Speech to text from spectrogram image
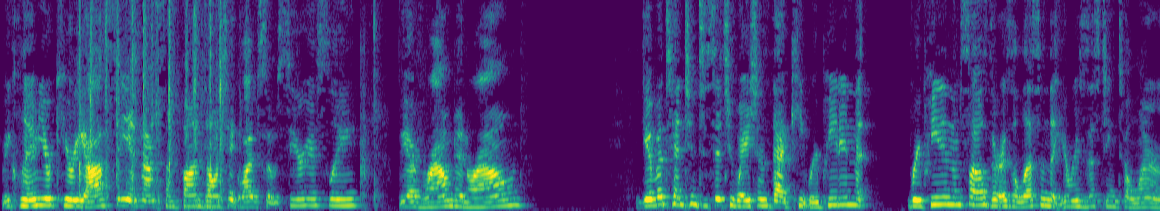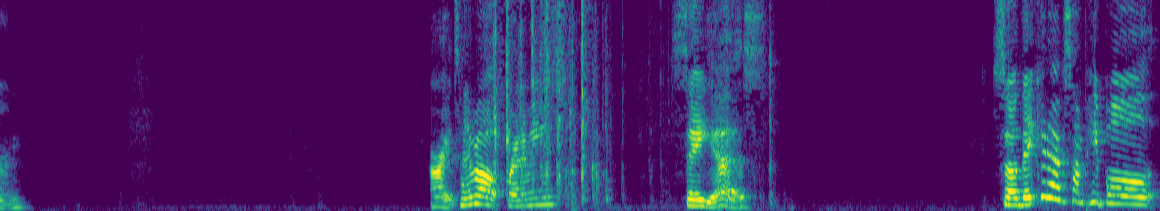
Reclaim your curiosity and have some fun. Don't take life so seriously. We have round and round. Give attention to situations that keep repeating repeating themselves. There is a lesson that you're resisting to learn. All right, tell me about frenemies. Say yes. So they could have some people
